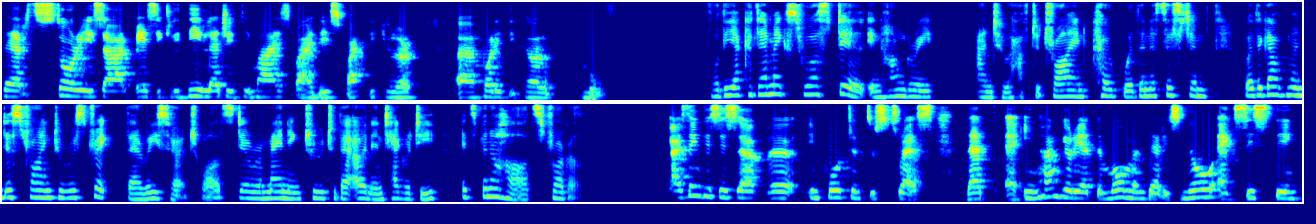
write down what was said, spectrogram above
their stories are basically delegitimized by this particular uh, political move. For the academics who are still in Hungary and who have to try and cope within a system where the government is trying to restrict their research while still remaining true to their own integrity, it's been a hard struggle. I think this is uh, uh, important to stress that uh, in Hungary at the moment there is no existing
